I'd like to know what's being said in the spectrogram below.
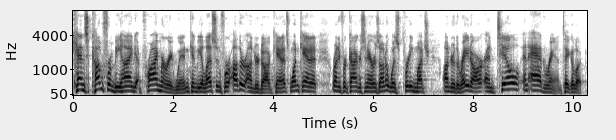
Ken's come from behind a primary win can be a lesson for other underdog candidates. One candidate running for Congress in Arizona was pretty much under the radar until an ad ran. Take a look.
